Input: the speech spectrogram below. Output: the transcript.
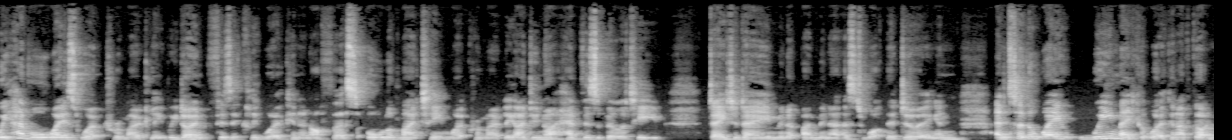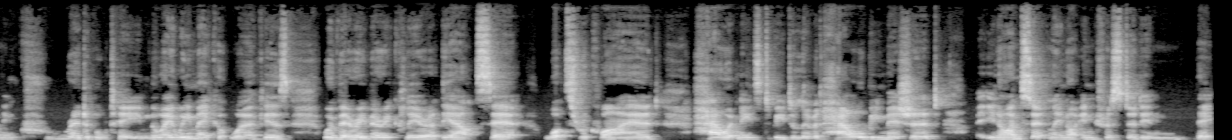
We have always worked remotely. We don't physically work in an office. All of my team work remotely. I do not have visibility day to day, minute by minute as to what they're doing. And and so the way we make it work, and I've got an incredible team, the way we make it work is we're very, very clear at the outset what's required, how it needs to be delivered, how it will be measured you know, I'm certainly not interested in their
